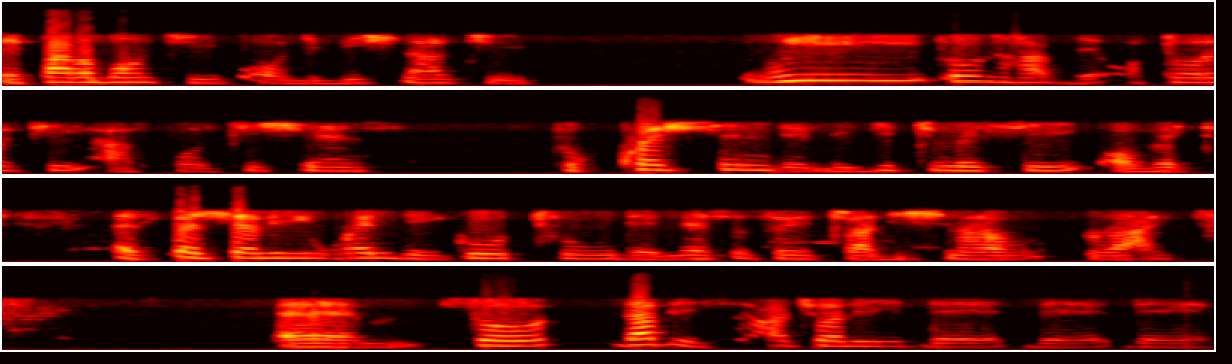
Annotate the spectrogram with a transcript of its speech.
a paramount chief, or divisional chief, we don't have the authority as politicians to question the legitimacy of it, especially when they go through the necessary traditional rites. Um, so that is actually the, the, the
